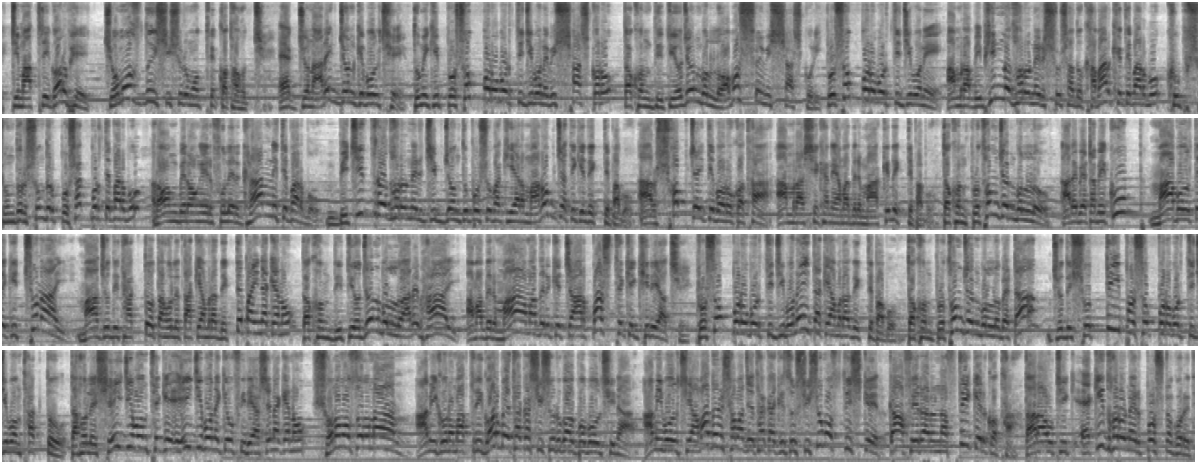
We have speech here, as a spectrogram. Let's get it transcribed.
একটি মাতৃগর্ভে চমজ দুই শিশুর মধ্যে কথা হচ্ছে। একজন আরেকজনকে বলছে, তুমি কি প্রসব পরবর্তী জীবনে বিশ্বাস করো? তখন দ্বিতীয়জন বলল, অবশ্যই বিশ্বাস করি। প্রসব পরবর্তী জীবনে আমরা বিভিন্ন ধরনের সুস্বাদু খাবার খেতে পারব, খুব সুন্দর সুন্দর পোশাক পরতে পারব, রং বেরঙের ফুলের ঘ্রাণ নিতে পারব, বিচিত্র ধরনের জীবজন্তু, পশু পাখি আর মানব জাতিকে দেখতে পাবো, আর সবচাইতে বড় কথা, আমরা সেখানে আমাদের মাকে দেখতে পাবো। তখন প্রথমজন বলল, আরে বেটা বেকুব মা বলতে কিচ্ছু নাই। মা যদি থাকতো তাহলে তাকে আমরা দেখতে পাই না কেন? তখন দ্বিতীয়জন বলল, আরে ভাই, আমাদের মা আমাদেরকে চারপাশ থেকে ঘিরে আছে। প্রসব পরবর্তী জীবনেই তাকে আমরা দেখতে পাবো। তখন প্রথম জন বলল, বেটা, যদি সত্যিই প্রসব পরবর্তী জীবন থাকতো, তাহলে সেই জীবন থেকে এই জীবনে কেউ ফিরে আসে না কেন? শোনো মুসলমান, আমি কোনো মাতৃ গর্ভে থাকা শিশুর গল্প বলছি না। আমি বলছি আমাদের সমাজে থাকা কিছু শিশু মস্তিষ্কের, কাফের আর নাস্তিকের কথা। তারাও ঠিক একই ধরনের প্রশ্ন করে থাকে।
